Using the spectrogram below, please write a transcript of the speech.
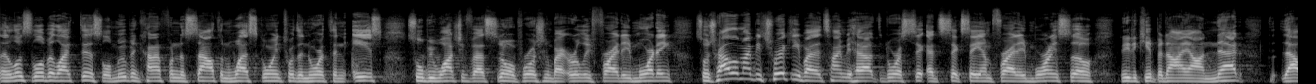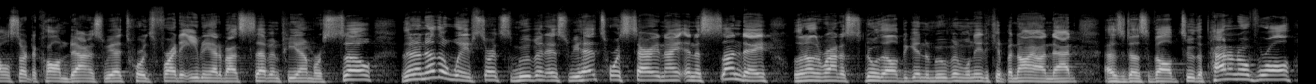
And it looks a little bit like this. We'll move in kind of from the south and west going toward the north and east. So we'll be watching for that snow approaching by early Friday morning. So travel might be tricky by the time you head out the door at 6 a.m. Friday morning. So need to keep an eye on that. That will start to calm down as we head towards Friday evening at about 7 p.m. or so. Then another wave starts moving as we head towards Saturday night and a Sunday with another round of snow that will begin to move in. We'll need to keep an eye on that as it does develop too. The pattern overall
